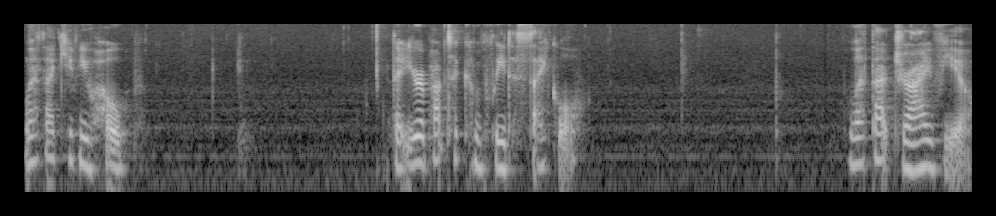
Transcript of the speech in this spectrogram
let that give you hope that you're about to complete a cycle. Let that drive you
